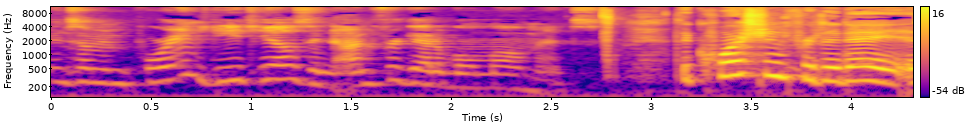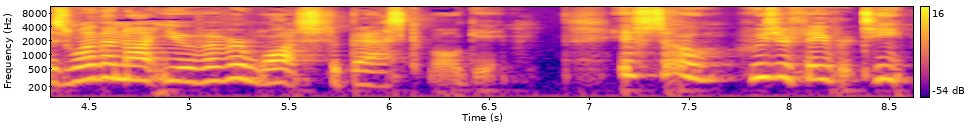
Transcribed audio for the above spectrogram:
and some important details and unforgettable moments. The question for today is whether or not you have ever watched a basketball game. If so, who's your favorite team?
